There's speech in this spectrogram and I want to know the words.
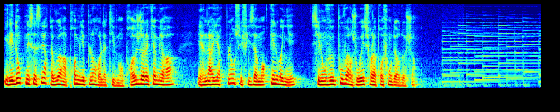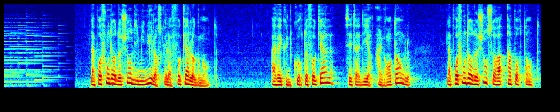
Il est donc nécessaire d'avoir un premier plan relativement proche de la caméra et un arrière-plan suffisamment éloigné si l'on veut pouvoir jouer sur la profondeur de champ. La profondeur de champ diminue lorsque la focale augmente. Avec une courte focale, c'est-à-dire un grand angle, la profondeur de champ sera importante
